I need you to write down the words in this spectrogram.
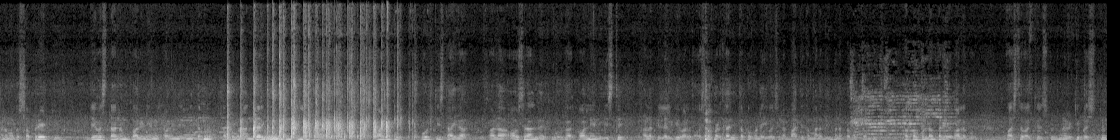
మనం ఒక సపరేట్ దేవస్థానం కాలనీ అనే కాలనీ నిర్మిద్దాం. తప్పకుండా అందరికీ ఇళ్ళ వాళ్ళకు పూర్తి స్థాయిగా వాళ్ళ అవసరాల మేరకు ఒక కాలనీని ఇస్తే వాళ్ళ పిల్లలకి వాళ్ళకి అవసరపడుతుంది తప్పకుండా ఇవ్వాల్సిన బాధ్యత మనది మన ప్రభుత్వంది. తప్పకుండా పరి వాళ్ళకు వాస్తవాలు తెలుసుకుని మనం ఎట్టి పరిస్థితులు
